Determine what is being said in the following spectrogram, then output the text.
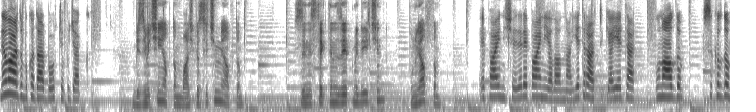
Ne vardı bu kadar borç yapacak? Bizim için yaptım. Başkası için mi yaptım? Sizin istekleriniz yetmediği için bunu yaptım. Hep aynı şeyler hep aynı yalanlar. Yeter artık ya yeter. Bunu aldım. Sıkıldım.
